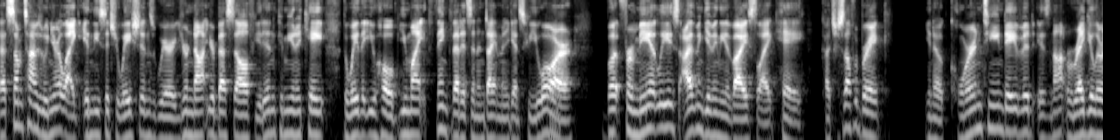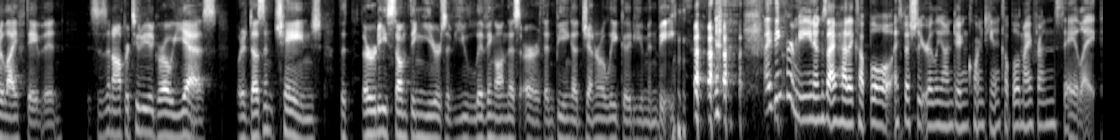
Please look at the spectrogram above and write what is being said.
that sometimes when you're like in these situations where you're not your best self, you didn't communicate the way that you hope, you might think that it's an indictment against who you are. But for me at least, I've been giving the advice like, hey, cut yourself a break. You know, quarantine David is not regular life David. This is an opportunity to grow, yes, but it doesn't change the 30 something years of you living on this earth and being a generally good human being. I think for me, you know, because I've had a couple, especially early on during quarantine, a couple of my friends say like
